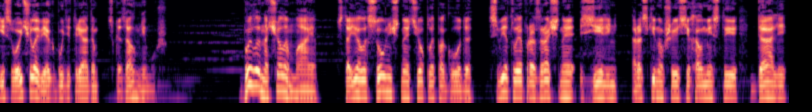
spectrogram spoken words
и свой человек будет рядом», — сказал мне муж. Было начало мая, стояла солнечная теплая погода, светлая прозрачная зелень, раскинувшиеся холмистые дали,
